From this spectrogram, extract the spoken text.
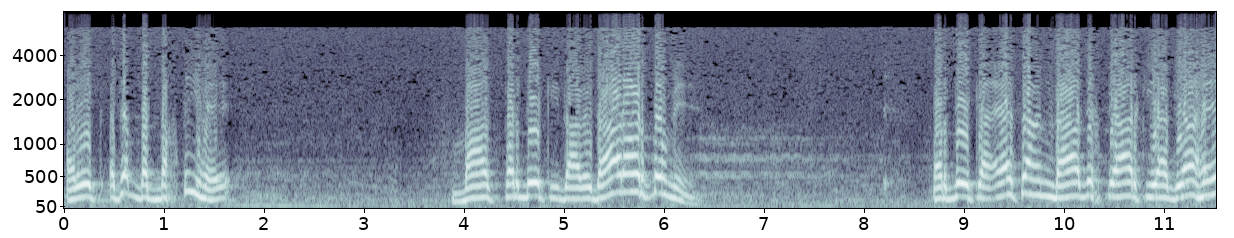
اور ایک عجب بدبختی ہے، بعض پردے کی دعوے دار عورتوں میں۔ پردے کا ایسا انداز اختیار کیا گیا ہے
